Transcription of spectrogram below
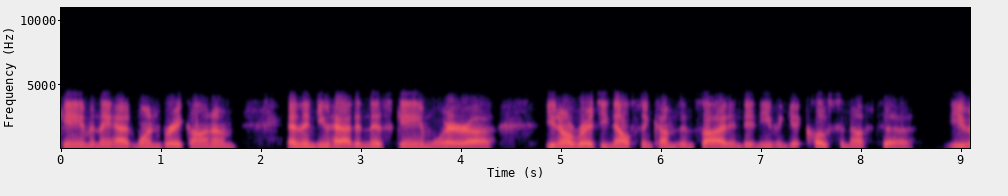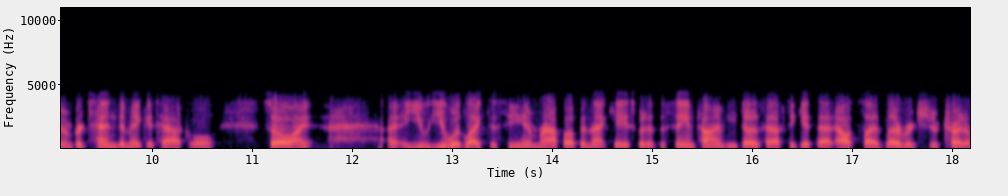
game, and they had one break on him, and then you had in this game where uh, you know, Reggie Nelson comes inside and didn't even get close enough to even pretend to make a tackle. So I, I you you would like to see him wrap up in that case, but at the same time he does have to get that outside leverage to try to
